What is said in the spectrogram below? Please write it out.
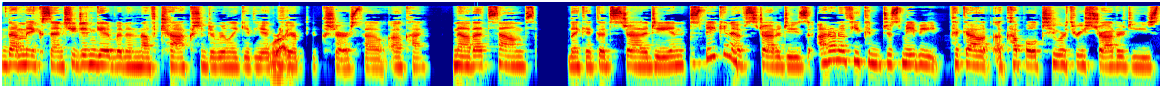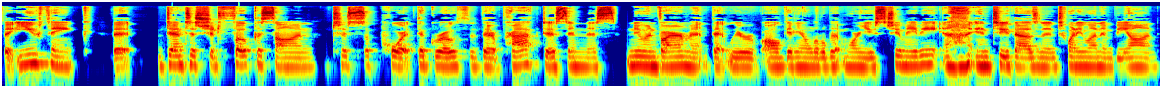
That makes sense. You didn't give it enough traction to really give you a right. clear picture. So, okay. Now that sounds like a good strategy. And speaking of strategies, I don't know if you can just maybe pick out a couple, two or three strategies that you think that dentists should focus on to support the growth of their practice in this new environment that we're all getting a little bit more used to maybe in 2021 and beyond?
